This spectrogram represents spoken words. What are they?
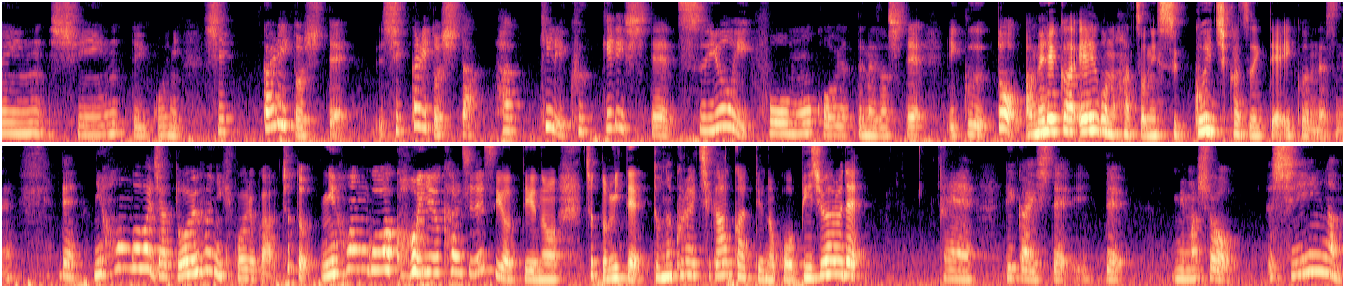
音子音っていうこういうふうにしっかりとしてしっかりとしたはっきりくっきりして強いフォームをこうやって目指していくとアメリカ英語の発音にすっごい近づいていくんですね。で日本語はじゃあどういうふうに聞こえるかちょっと日本語はこういう感じですよっていうのをちょっと見てどのくらい違うかっていうのをこうビジュアルで、えー、理解していってみましょう。子音が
